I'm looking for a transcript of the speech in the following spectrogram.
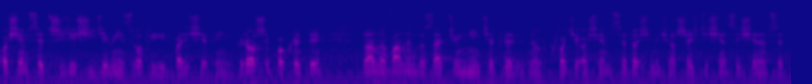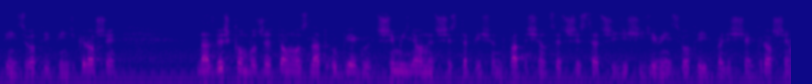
839 zł i 25 groszy pokryty planowanym do zaciągnięcia kredytem w kwocie 886 705 zł i 5 groszy nadwyżką budżetową z lat ubiegłych 3 352 339 zł i 20 groszy,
